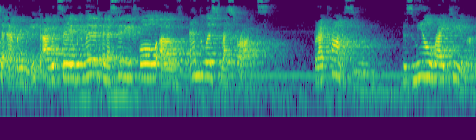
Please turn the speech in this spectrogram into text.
to every week, I would say we live in a city full of endless restaurants. But I promise you, this meal right here,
